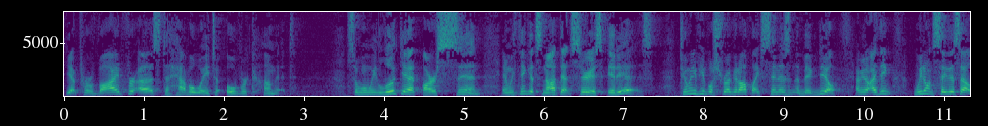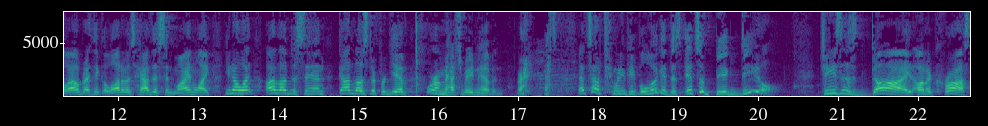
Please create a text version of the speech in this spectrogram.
yet provide for us to have a way to overcome it. So when we look at our sin and we think it's not that serious, it is. Too many people shrug it off like sin isn't a big deal. I mean, I think we don't say this out loud, but I think a lot of us have this in mind like, you know what? I love to sin. God loves to forgive. We're a match made in heaven. Right? That's, that's how too many people look at this. It's a big deal. Jesus died on a cross.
